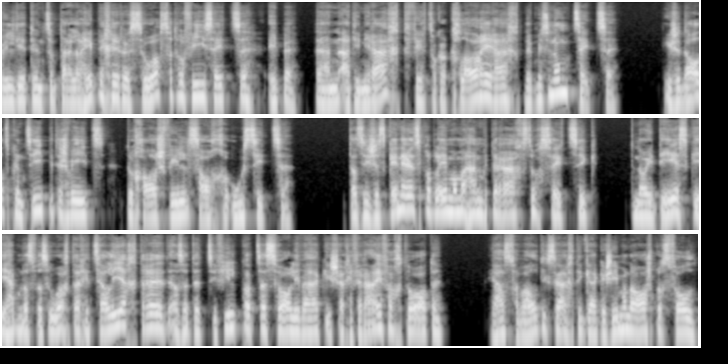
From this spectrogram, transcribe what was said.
weil die zum Teil erhebliche Ressourcen darauf einsetzen, eben dann auch deine Rechte, vielleicht sogar klare Rechte, nicht müssen umzusetzen. Ist ein altes Prinzip in der Schweiz, du kannst viele Sachen aussitzen. Das ist ein generelles Problem, das wir haben mit der Rechtsdurchsetzung. Der neue DSG haben das versucht, ein zu erleichtern. Also der zivilprozessuale Weg ist ein vereinfacht worden. Ja, das Verwaltungsrecht dagegen ist immer noch anspruchsvoll.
